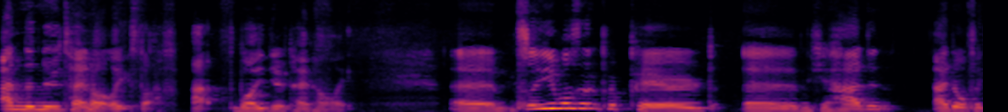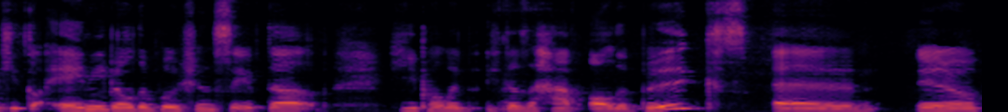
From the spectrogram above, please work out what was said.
and the new Town Hall 8 stuff at one year Town Hall 8. Um, so he wasn't prepared. Um, he hadn't. I don't think he's got any building potions saved up. He probably he doesn't have all the books. and you know,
